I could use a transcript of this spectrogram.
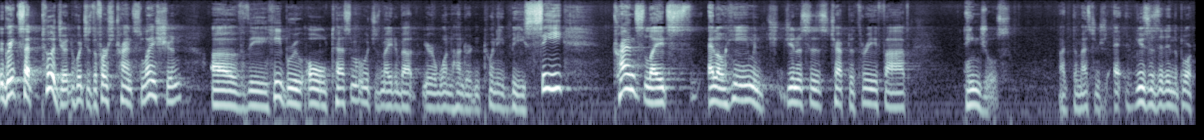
The Greek Septuagint, which is the first translation of the Hebrew Old Testament, which is made about year 120 BC, translates Elohim in Genesis chapter 3, 5, angels, like the messengers, uses it in the plural.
